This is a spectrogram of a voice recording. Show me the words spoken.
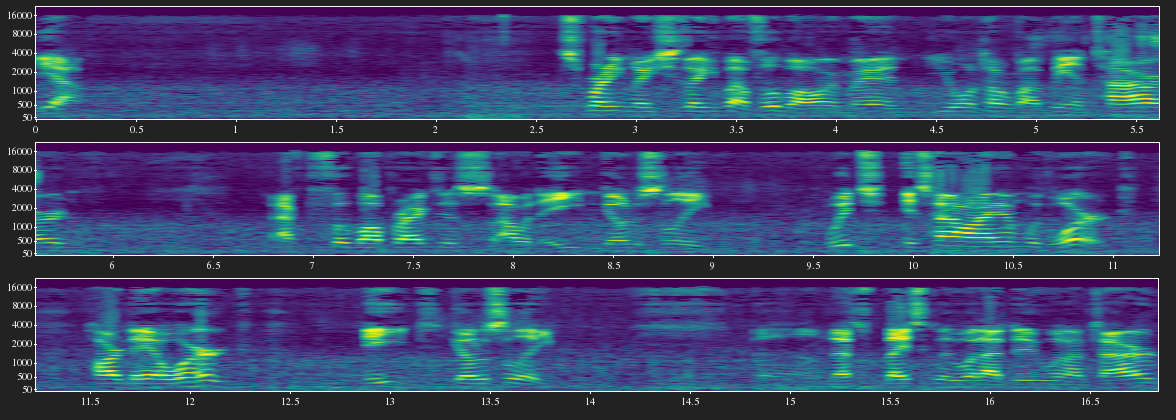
yeah. Spring makes you think about football, and man, you want to talk about being tired after football practice? I would eat and go to sleep, which is how I am with work. Hard day at work, eat, go to sleep. Uh, that's basically what I do when I'm tired.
